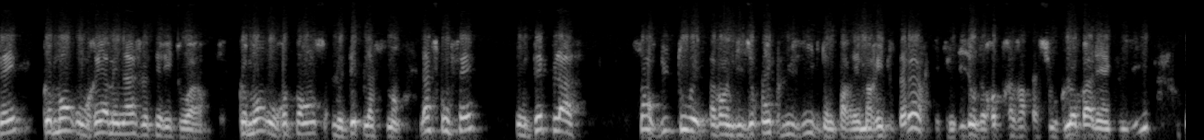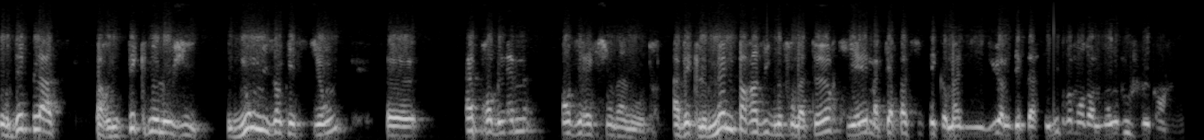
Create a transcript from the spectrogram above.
c'est comment on réaménage le territoire, comment on repense le déplacement. Là, ce qu'on fait, on déplace sans du tout avoir une vision inclusive dont parlait Marie tout à l'heure, qui est une vision de représentation globale et inclusive, on déplace par une technologie non mise en question euh, un problème en direction d'un autre, avec le même paradigme fondateur qui est ma capacité comme individu à me déplacer librement dans le monde où je veux quand je veux.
